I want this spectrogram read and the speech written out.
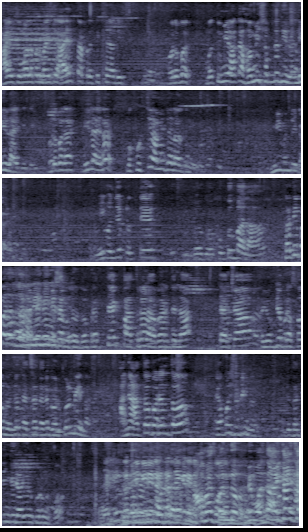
आहे तुम्हाला पण माहिती आहेत ना प्रतीक्षा यादी. बरोबर? मग तुम्ही आता हमी शब्द दिला लिहिलाय तिथे. बरोबर आहे? लिहिलाय ना? मग कुठची हमी देणार तुम्ही? मी म्हणजे काय? मी म्हणजे प्रत्येक कुटुंबाला कधीपर्यंत मी सांगत होतो प्रत्येक पात्र लाभार्थीला त्याच्या योग्य प्रस्ताव नंतर त्याचं त्याला घरकुल मिळणार. आणि आतापर्यंत हे आपण शूटिंग करू. आयोजन करू नको आवाज बंद. मी बोलतो ऐकायचं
